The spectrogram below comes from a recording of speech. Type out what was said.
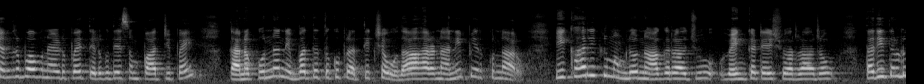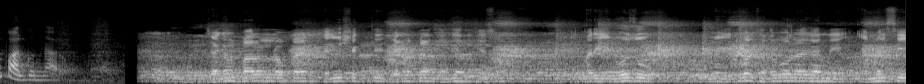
చంద్రబాబు నాయుడుపై తెలుగుదేశం పార్టీపై తనకున్న నిబద్ధతకు ప్రత్యక్ష ఉదాహరణ అని పేర్కొన్నారు. ఈ కార్యక్రమంలో నాగరాజు వెంకటేశ్వరరావు తదితరులు పాల్గొన్నారు. జగన్ పాలనలో తెలుగు శక్తి జగన్ పైన దర్యాప్తు చేశాం. మరి ఈరోజు మేము ఇటీవల చంద్రబాబు నాయుడు గారిని ఎమ్మెల్సీ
